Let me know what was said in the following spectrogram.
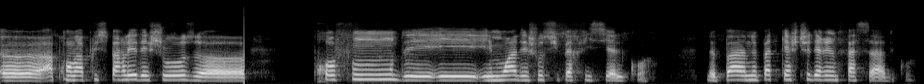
euh, apprendre à plus parler des choses euh, profondes et, et, et, moins des choses superficielles, quoi. Ne pas, ne pas te cacher derrière une façade, quoi.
